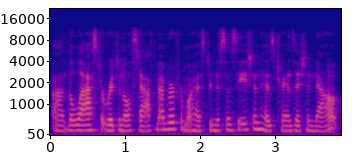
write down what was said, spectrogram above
uh, the last original staff member from Ohio Student Association has transitioned out,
